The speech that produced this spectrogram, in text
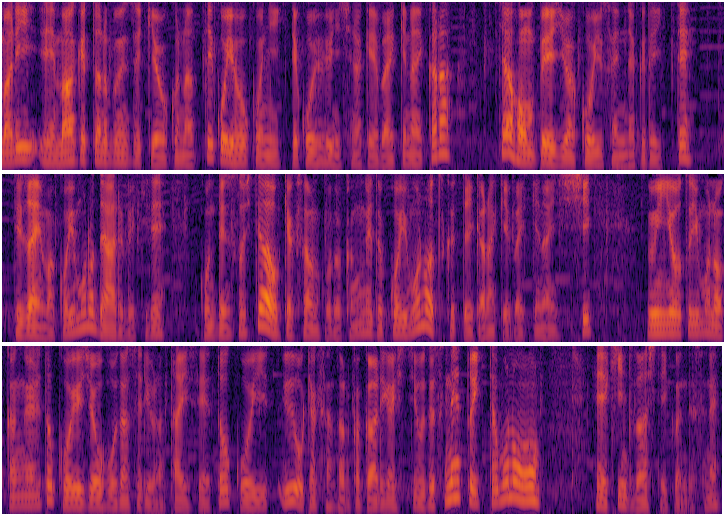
まり、え、マーケットの分析を行って、こういう方向に行って、こういうふうにしなければいけないから、じゃあホームページはこういう戦略で行って、デザインはこういうものであるべきで、コンテンツとしてはお客様のことを考えるとこういうものを作っていかなければいけないし、運用というものを考えるとこういう情報を出せるような体制とこういうお客さんとの関わりが必要ですねといったものを、え、きちんと出していくんですね。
